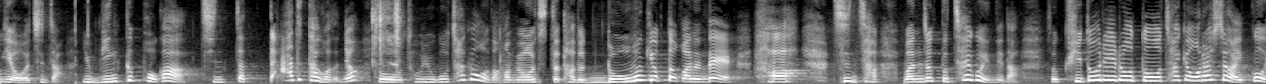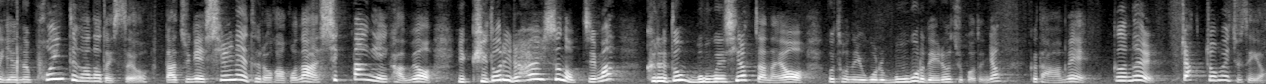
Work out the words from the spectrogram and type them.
귀여워요 진짜. 이 밍크퍼가 진짜 따뜻하거든요? 저, 저 이거 착용하고 나가면 진짜 다들 너무 귀엽다고 하는데 하 진짜 만족도 최고입니다. 그래서 귀도리로도 착용을 할 수가 있고 얘는 포인트가 하나 더 있어요. 나중에 실내에 들어가거나 식당에 가면 이 귀도리를 할 수는 없지만 그래도 목은 시렵잖아요. 그래서 저는 이거를 목으로 내려주거든요. 그 다음에 끈을 쫙 쪼매주세요.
